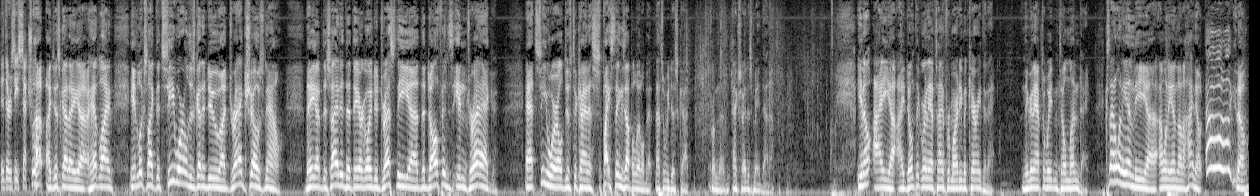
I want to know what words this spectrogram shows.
that there's a sexual. I just got a uh, headline. It looks like that SeaWorld is going to do uh, drag shows now. They have decided that they are going to dress the uh, the dolphins in drag at SeaWorld just to kind of spice things up a little bit. That's what we just got from them. Actually, I just made that up. You know, I I don't think we're going to have time for Marty Makary today. And they're going to have to wait until Monday because I don't want to end the uh, I want to end on a high note. Oh, you know.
